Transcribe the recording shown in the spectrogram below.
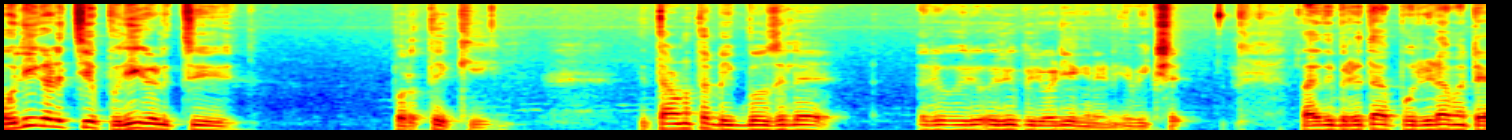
പുലി കളിച്ച് പുലി കളിച്ച് പുറത്തേക്ക്. ഇത്തവണത്തെ ബിഗ് ബോസിലെ ഒരു ഒരു ഒരു പരിപാടി എങ്ങനെയാണ്? എവിക്ഷൻ അതായത് ഇവരത്തെ പുലിയുടെ മറ്റേ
